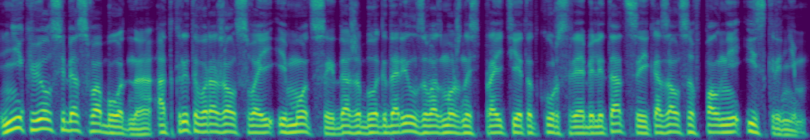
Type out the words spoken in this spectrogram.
Ник вел себя свободно, открыто выражал свои эмоции, даже благодарил за возможность пройти этот курс реабилитации и казался вполне искренним.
